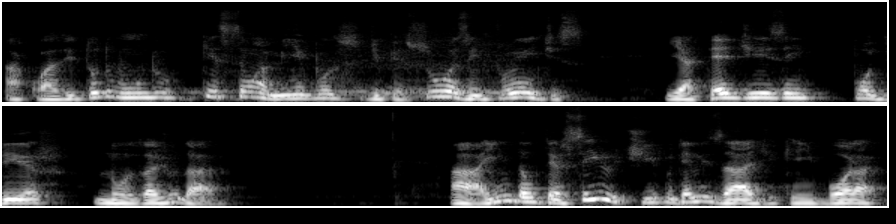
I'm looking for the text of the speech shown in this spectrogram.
a quase todo mundo que são amigos de pessoas influentes e até dizem poder nos ajudar. Há ainda um terceiro tipo de amizade que, embora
